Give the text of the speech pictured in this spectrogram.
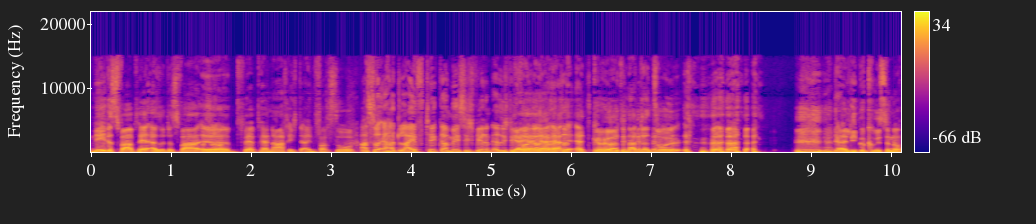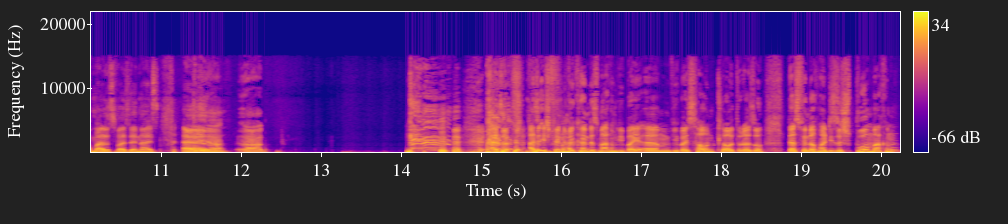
Nee, das war per, also das war so. äh, per, per Nachricht einfach so. Ach so, er hat Live-Ticker-mäßig, während er sich die ja, Folge ja, ja, angehört hat. Er, er hat gehört und hat dann so. ja. liebe Grüße nochmal, das war sehr nice. Ähm, ja, äh, also, also ich finde, wir können das machen wie bei, ähm, wie bei Soundcloud oder so, dass wir nochmal diese Spur machen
